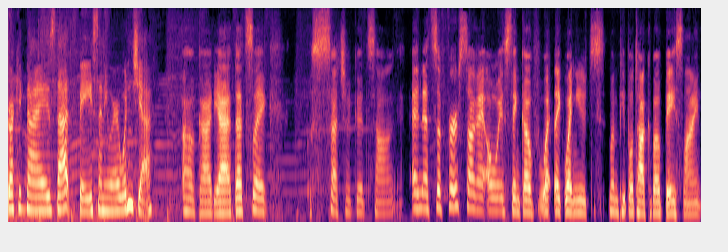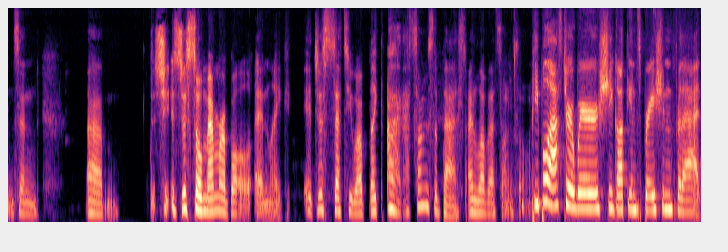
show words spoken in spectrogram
Recognize that bass anywhere, wouldn't you? Oh God, yeah, that's like such a good song, and that's the first song I always think of. What like when you when people talk about bass lines, and um, she it's just so memorable, and like it just sets you up. Like ah, that song's the best. I love that song so much. People asked her where she got the inspiration for that.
